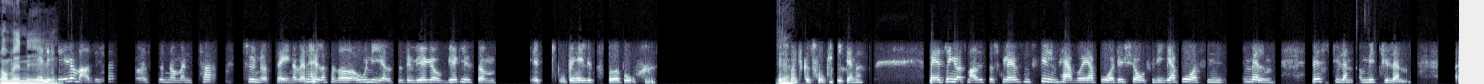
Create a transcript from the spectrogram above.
Når man, øh... Ja, det virker meget det også, når man tager Søndersagen og hvad der ellers har været oveni. Altså, det virker jo virkelig som et ubehageligt sted at bo. Ja. Hvis man skal tro på medierne. Men jeg tænker også meget, hvis der skulle lave sådan en film her, hvor jeg bor, det er sjovt, fordi jeg bor sådan mellem Vestjylland og Midtjylland. Og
